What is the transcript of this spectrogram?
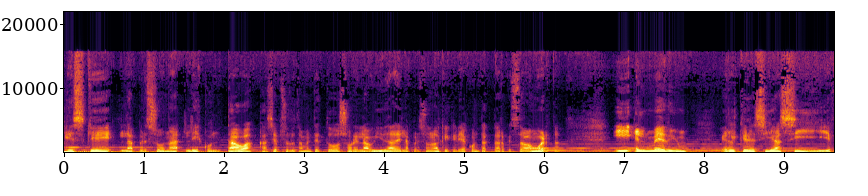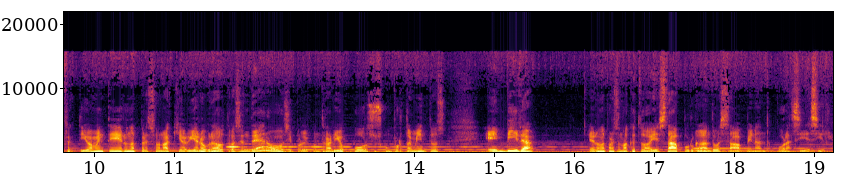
es que la persona le contaba casi absolutamente todo sobre la vida de la persona que quería contactar que estaba muerta y el medium era el que decía si efectivamente era una persona que había logrado trascender o si por el contrario por sus comportamientos en vida era una persona que todavía estaba purgando o estaba penando, por así decirlo.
